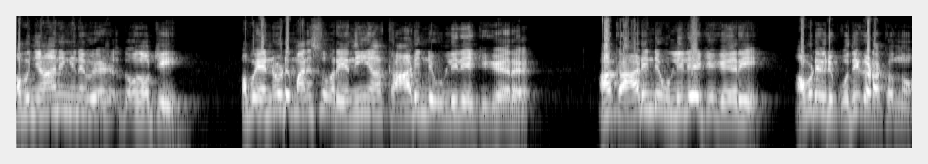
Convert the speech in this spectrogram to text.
അപ്പോൾ ഞാനിങ്ങനെ നോക്കി. അപ്പോൾ എന്നോട് മനസ്സ് പറയുക നീ ആ കാടിന്റെ ഉള്ളിലേക്ക് കയറ് ആ കാടിന്റെ ഉള്ളിലേക്ക് കയറി അവിടെ ഒരു പൊതി കിടക്കുന്നു.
